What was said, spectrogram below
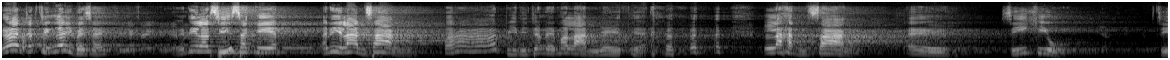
เออจักสิเอ้ยไปใส่นี่ละสีสะเกตอันนี้ล้านสร้างป๊าดปีนี้จังไดมาล้านใหญ่เถอะล้านสร้างเออสีคิวสี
